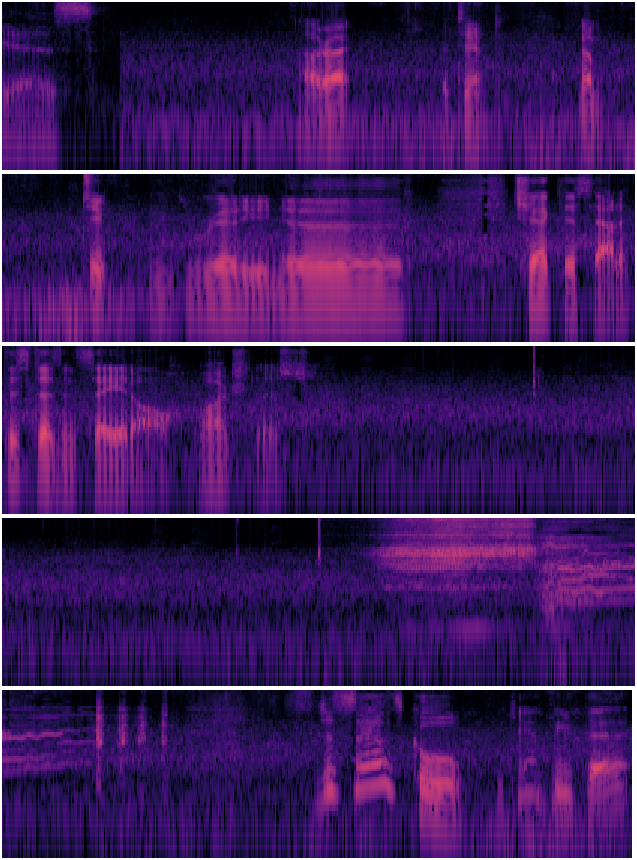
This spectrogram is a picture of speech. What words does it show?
Yes. All right, attempt number two. Ready enough. Check this out. If this doesn't say it all, watch this. It just sounds cool. You can't beat that.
